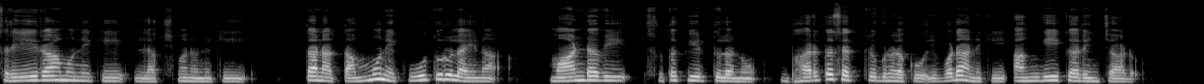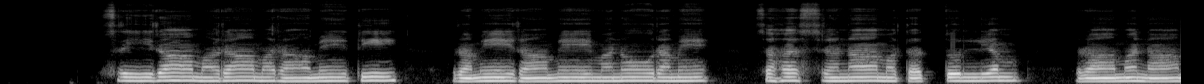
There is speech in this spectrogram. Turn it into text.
శ్రీరామునికి లక్ష్మణునికి తన తమ్ముని కూతురులైన మాండవి శృతకీర్తులను భరత శత్రుఘ్నులకు ఇవ్వడానికి అంగీకరించాడు. శ్రీరామ రామ రామేతి రమే రామే మనోరమే సహస్రనామ తత్తుల్యం రామనామవరాననే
